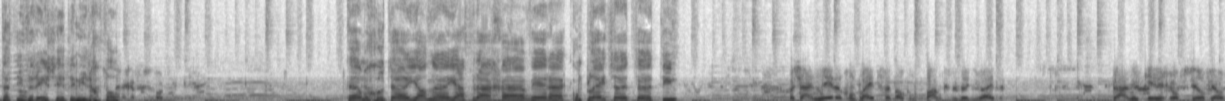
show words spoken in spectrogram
dat hij erin zit in ieder geval. Ik heb gescoord. Helemaal goed, uh, Jan. Ja, vandaag weer compleet het team. We zijn meer dan compleet. We hebben ook een bank, dat wil je weten. Daniel Kirchhoff, Silvio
